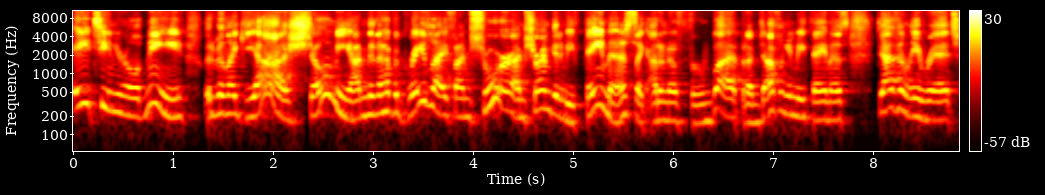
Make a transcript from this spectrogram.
18 year old me would have been like, Yeah, show me. I'm going to have a great life. I'm sure. I'm sure I'm going to be famous. Like, I don't know for what, but I'm definitely going to be famous, definitely rich,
